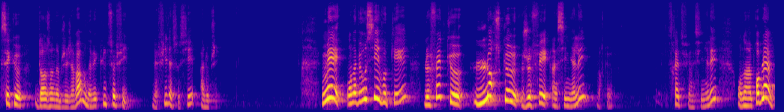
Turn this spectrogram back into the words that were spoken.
c'est que dans un objet Java vous n'avez qu'une seule file, la file associée à l'objet. Mais on avait aussi évoqué le fait que lorsque je fais un signalé, lorsque thread fait un signalé, on a un problème,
